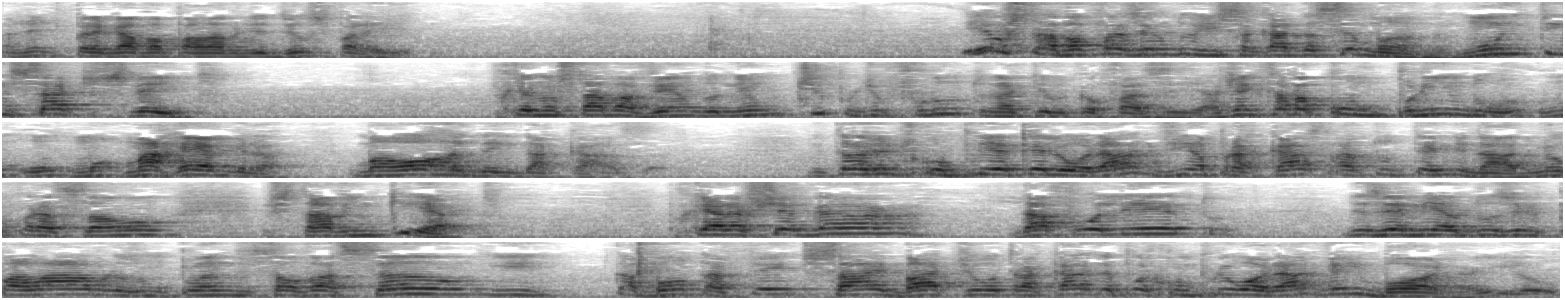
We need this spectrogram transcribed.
a gente pregava a palavra de Deus para ele. E eu estava fazendo isso a cada semana, muito insatisfeito, porque não estava vendo nenhum tipo de fruto naquilo que eu fazia. A gente estava cumprindo uma regra, uma ordem da casa. Então a gente cumpria aquele horário, vinha para casa, estava tudo terminado. Meu coração estava inquieto, porque era chegar, dar folheto, dizer meia dúzia de palavras, um plano de salvação, e tá bom, tá feito, sai, bate outra casa, depois cumprir o horário e vem embora. E eu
